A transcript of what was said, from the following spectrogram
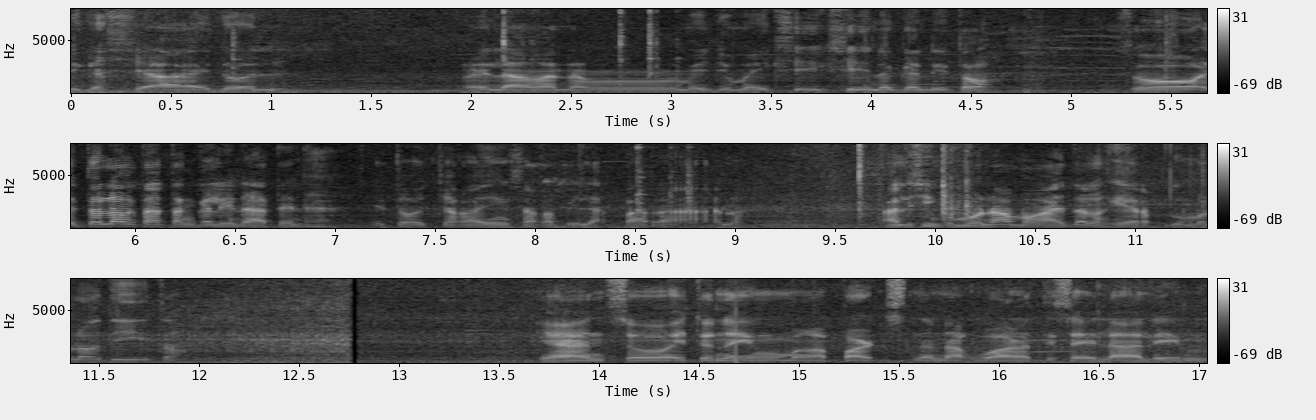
Matigas siya idol. Kailangan ng medyo maiksi-iksi na ganito. So ito lang tatanggalin natin ha. Ito at saka yung sa kabila para ano. Alisin ko muna mga idol. Ang hirap gumalaw dito. Yan. So ito na yung mga parts na nakuha natin sa ilalim.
